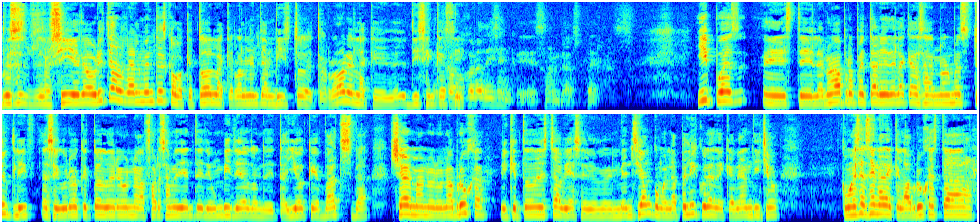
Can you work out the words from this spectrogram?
Pues eh, sí, ahorita realmente es como que toda la que realmente han visto de terror es la que dicen que sí. dicen que son las perras. Y pues este, la nueva propietaria de la casa, Norma Stucliffe, aseguró que todo era una farsa mediante de un video donde detalló que Bathsheba Sherman era una bruja y que todo esto había sido una invención, como en la película de que habían dicho, como esa escena de que la bruja está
